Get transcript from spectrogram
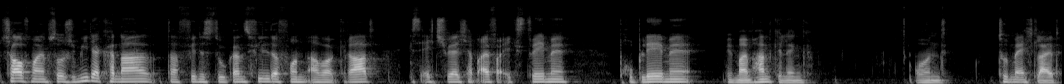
schau auf meinem Social Media Kanal, da findest du ganz viel davon, aber gerade ist echt schwer. Ich habe einfach extreme Probleme mit meinem Handgelenk. Und tut mir echt leid.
